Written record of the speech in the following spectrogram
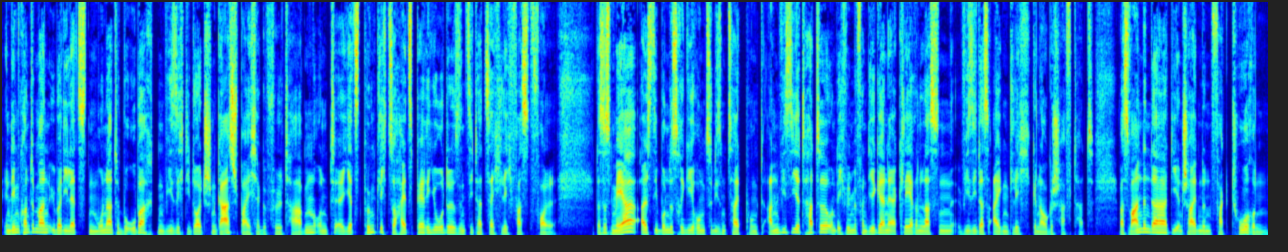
In dem konnte man über die letzten Monate beobachten, wie sich die deutschen Gasspeicher gefüllt haben. Und äh, jetzt pünktlich zur Heizperiode sind sie tatsächlich fast voll. Das ist mehr, als die Bundesregierung zu diesem Zeitpunkt anvisiert hatte. Und ich will mir von dir gerne erklären lassen, wie sie das eigentlich genau geschafft hat. Was waren denn da die entscheidenden Faktoren?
